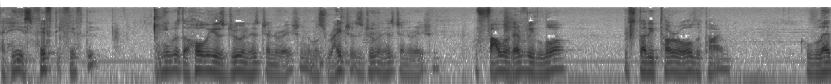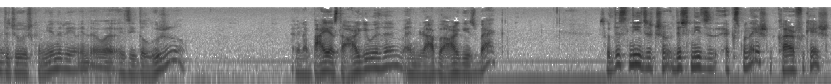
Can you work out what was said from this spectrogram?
That he is 50 50? And he was the holiest Jew in his generation, the most righteous Jew in his generation, who followed every law, who studied Torah all the time, led the Jewish community. I mean, is he delusional? I mean, Abaye has to argue with him, and Rabbi argues back. So this needs a this needs an explanation, clarification.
